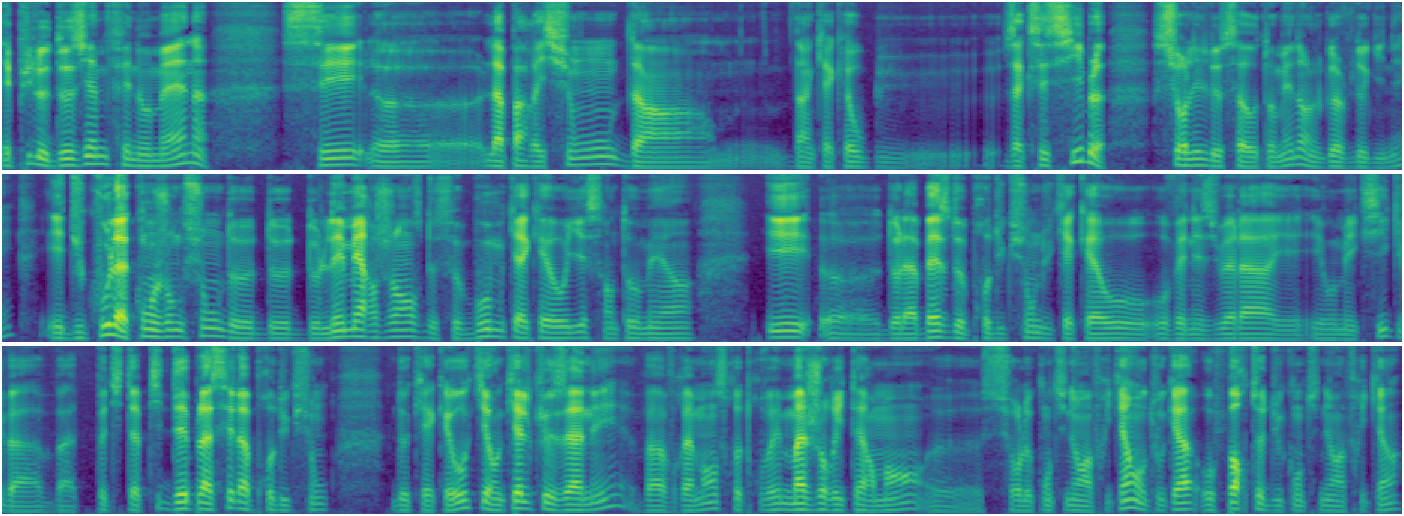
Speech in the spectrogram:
Et puis le deuxième phénomène, c'est euh, l'apparition d'un cacao plus accessible sur l'île de Sao Tomé, dans le golfe de Guinée. Et du coup, la conjonction de, de l'émergence de ce boom cacaoyer santoméen et euh, de la baisse de production du cacao au Venezuela et, au Mexique va, petit à petit déplacer la production de cacao qui en quelques années va vraiment se retrouver majoritairement euh, sur le continent africain, en tout cas aux portes du continent africain,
